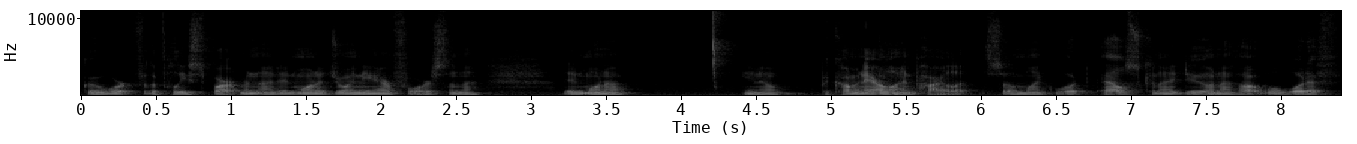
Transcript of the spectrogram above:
go work for the police department. I didn't want to join the Air Force, and I didn't want to, you know, become an airline pilot. So I'm like, what else can I do? And I thought, well, what if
